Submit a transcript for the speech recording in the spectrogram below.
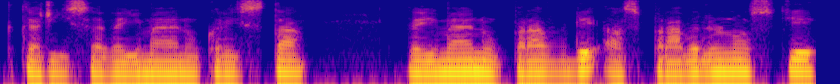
kteří se ve jménu Krista, ve jménu pravdy a spravedlnosti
